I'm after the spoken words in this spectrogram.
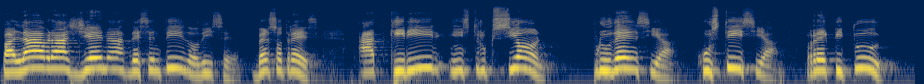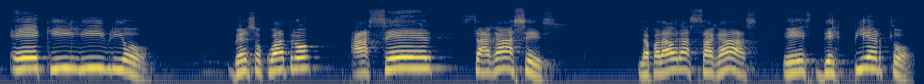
Palabras llenas de sentido, dice. Verso 3 adquirir instrucción, prudencia, justicia, rectitud, equilibrio. Verso 4, hacer sagaces. La palabra sagaz es despierto.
